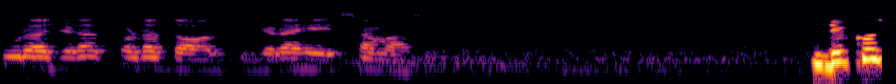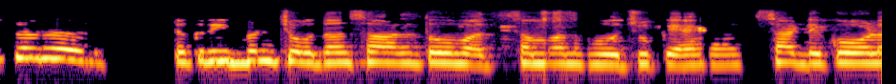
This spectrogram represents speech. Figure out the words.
ਪੂਰਾ ਜਿਹੜਾ ਤੁਹਾਡਾ ਦੌਰ ਸੀ, ਜਿਹੜਾ ਇਹ ਸਮਾਂ ਸੀ? ਦੇਖੋ ਸਰ, ਤਕਰੀਬਨ 14 ਸਾਲ ਤੋਂ ਵੱਧ ਸਮਾਂ ਹੋ ਚੁੱਕਿਆ ਹੈ। ਸਾਡੇ ਕੋਲ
